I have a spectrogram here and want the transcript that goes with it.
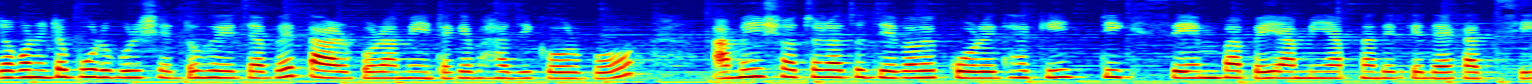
যখন এটা পুরোপুরি সেদ্ধ হয়ে যাবে, তারপর আমি এটাকে ভাজি করব। আমি সচরাচর যেভাবে করে থাকি, ঠিক সেমভাবেই আমি আপনাদেরকে দেখাচ্ছি।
